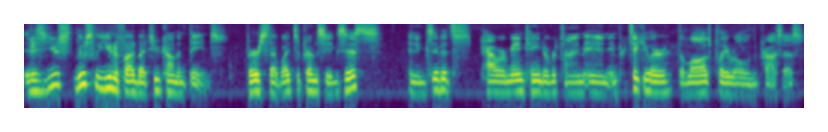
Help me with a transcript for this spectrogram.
it is use, loosely unified by two common themes. First, that white supremacy exists and exhibits power maintained over time, and in particular, the laws play a role in the process.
